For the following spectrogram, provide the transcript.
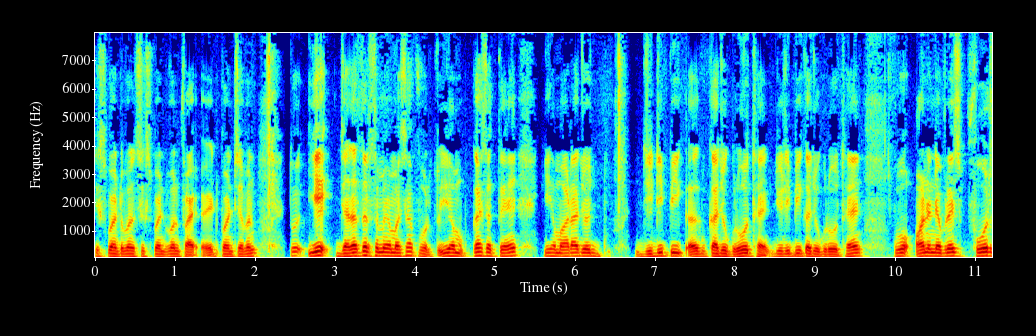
six point one six point one five eight point seven तो ये ज़्यादातर समय हमेशा फोर तो ये हम कह सकते हैं कि हमारा जो जीडीपी का जो ग्रोथ है जीडीपी का जो ग्रोथ है वो on an average four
